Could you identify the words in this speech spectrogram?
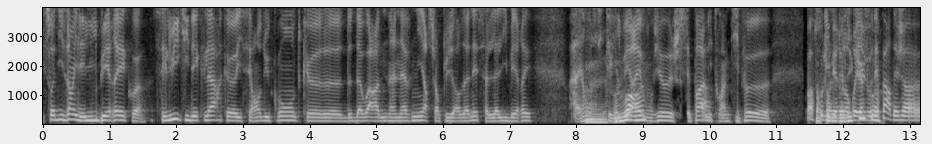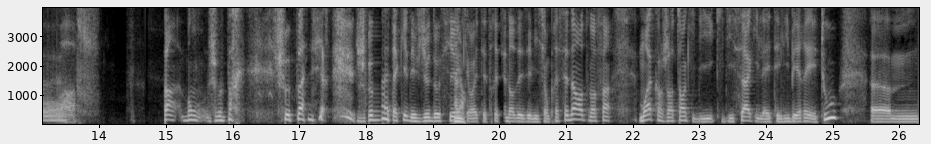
soi-disant, il est libéré, quoi. C'est lui qui déclare qu'il s'est rendu compte que d'avoir un avenir sur plusieurs années, ça l'a libéré. Ah non, Ouais, si t'es faut libéré, voir, hein. mon vieux, je sais pas, Ah. mets-toi un petit peu. Bah, faut Sortant les libérer l'embrayage au départ déjà. euh. Oh, Enfin, bon, je veux pas, je veux pas dire, je veux pas attaquer des vieux dossiers Alors. qui ont été traités dans des émissions précédentes, mais enfin, moi, quand j'entends qu'il dit, ça, qu'il a été libéré et tout, euh, euh,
